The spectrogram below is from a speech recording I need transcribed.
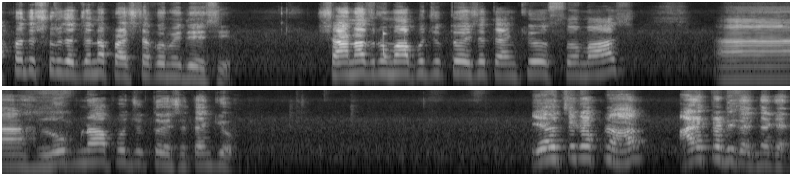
আপনাদের সুবিধার জন্য প্রাইসটা কমিয়ে দিয়েছি। শাহনাজ রুমা উপযুক্ত হয়েছে thank you so much Lubna আপু যুক্ত হয়েছে থ্যাংক ইউ এ হচ্ছে আপনার আরেকটা ডিজাইন দেখেন,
